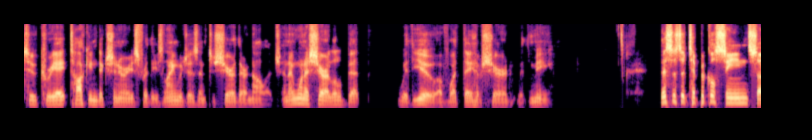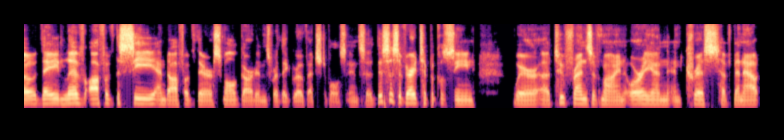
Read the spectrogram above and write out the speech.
to create talking dictionaries for these languages and to share their knowledge. And I want to share a little bit with you of what they have shared with me. This is a typical scene. So they live off of the sea and off of their small gardens where they grow vegetables. And so this is a very typical scene where uh, two friends of mine, Orion and Chris, have been out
